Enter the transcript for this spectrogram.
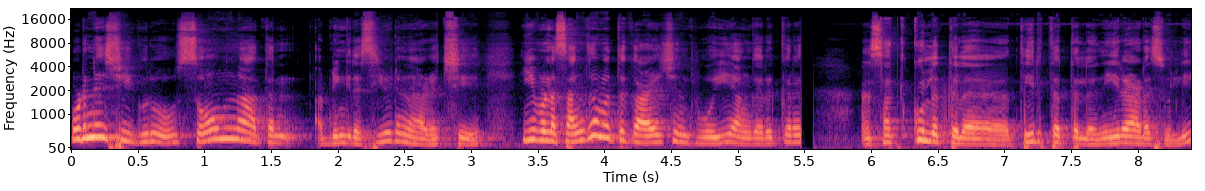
உடனே ஸ்ரீ குரு சோம்நாதன் அப்படிங்கிற சீடனை அழைச்சி இவனை சங்கமத்துக்கு அழைச்சின்னு போய் அங்கே இருக்கிற சத்குலத்தில் தீர்த்தத்தில் நீராட சொல்லி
